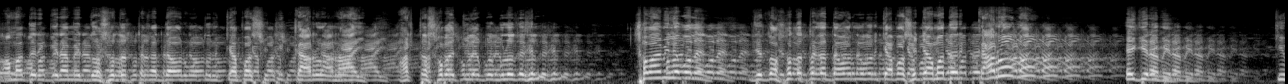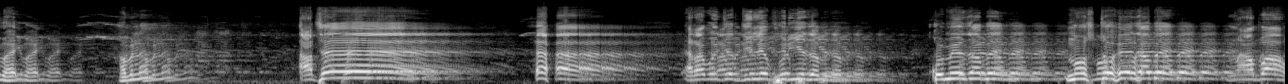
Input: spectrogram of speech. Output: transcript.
আমাদের গ্রামের দশ হাজার টাকা দেওয়ার মতন ক্যাপাসিটি কারও নাই। হাতটা সবাই তুলে একবার বলে দেখেন। সবাই মিলে বলেন যে দশ হাজার টাকা দেওয়ার মতন ক্যাপাসিটি আমাদের কারও নাই। এই গ্রামে। কি ভাই? ভাই? হবে না? আছে। এরা বলছে দিলে ফুরিয়ে যাবে কমে যাবে নষ্ট হয়ে যাবে। না বাপ।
